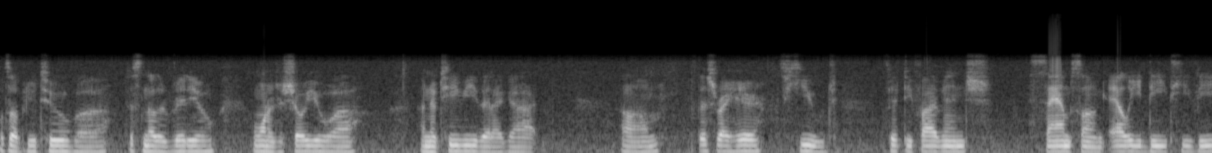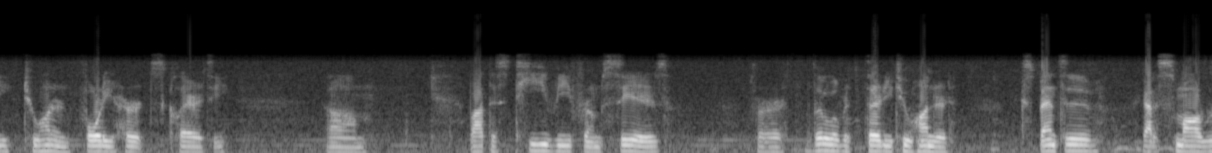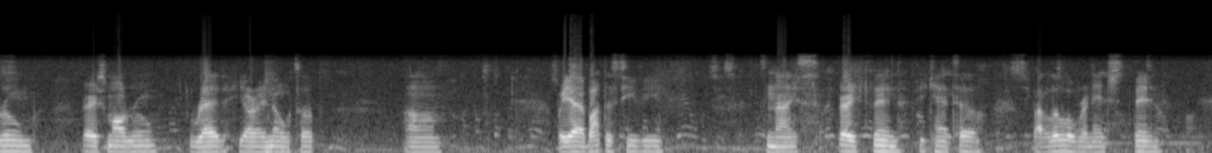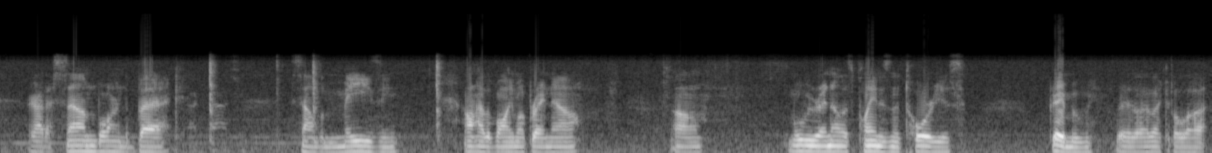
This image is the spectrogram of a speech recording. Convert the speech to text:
What's up YouTube? Uh, just another video. I wanted to show you uh, a new TV that I got. Um, this right here, it's huge. 55 inch Samsung LED TV, 240 hertz clarity. Um, bought this TV from Sears for a little over 3200 expensive got a small room very small room red you already know what's up um, but yeah, I bought this TV. It's nice. Very thin, if you can't tell. About a little over an inch thin. I got a sound bar in the back. Sounds amazing. I don't have the volume up right now. Um, movie right now that's playing is Notorious. Great movie. Really, I like it a lot.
